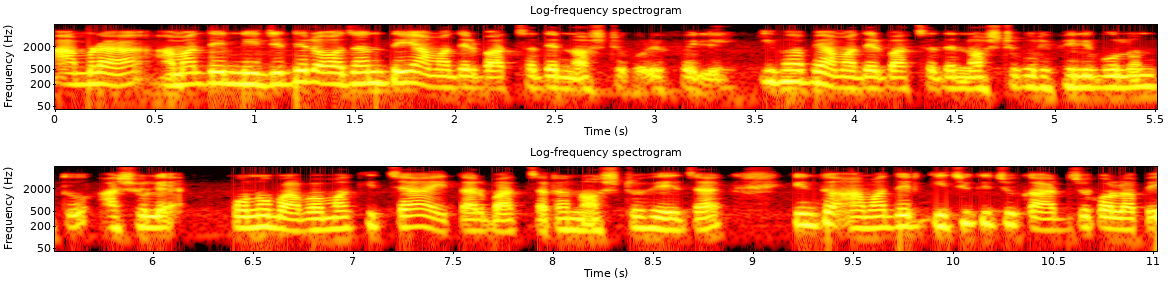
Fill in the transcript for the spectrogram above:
আমরা আমাদের নিজেদের অজান্তেই আমাদের বাচ্চাদের নষ্ট করে ফেলি। কীভাবে আমাদের বাচ্চাদের নষ্ট করে ফেলি বলুন তো? আসলে কোনো বাবা মা কি চায় তার বাচ্চাটা নষ্ট হয়ে যাক। কিন্তু আমাদের কিছু কিছু কার্যকলাপে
